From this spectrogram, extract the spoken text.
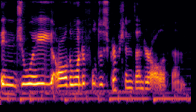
enjoy all the wonderful descriptions under all of them.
